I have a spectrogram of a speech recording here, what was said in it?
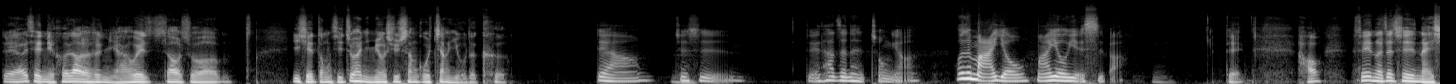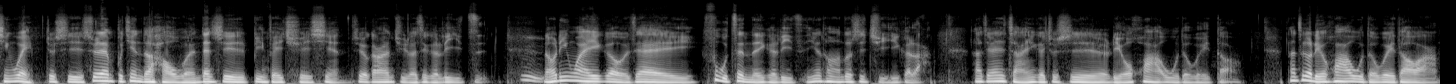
对，而且你喝到的时候，你还会知道说。一些东西，就算你没有去上过酱油的课，对啊，就是、嗯、对它真的很重要，或者麻油，麻油也是吧？嗯，对，好，所以呢，这是奶腥味就是虽然不见得好闻，但是并非缺陷。所以我刚刚举了这个例子，嗯，然后另外一个我在附赠的一个例子，因为通常都是举一个啦，那今天讲一个就是硫化物的味道。那这个硫化物的味道啊，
